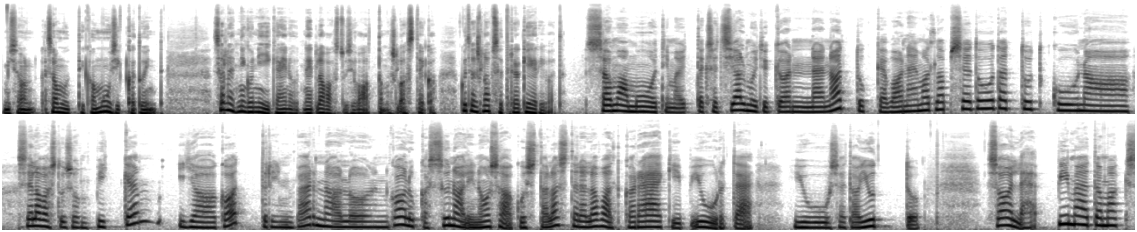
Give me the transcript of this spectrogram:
mis on samuti ka muusikatund. sa oled niikuinii käinud neid lavastusi vaatamas lastega, kuidas lapsed reageerivad? samamoodi ma ütleks, et seal muidugi on natuke vanemad lapsed oodatud, kuna see lavastus on pikem ja Katrin Pärnal on kaalukas sõnaline osa, kus ta lastele lavalt ka räägib juurde ju seda juttu saal läheb pimedamaks,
